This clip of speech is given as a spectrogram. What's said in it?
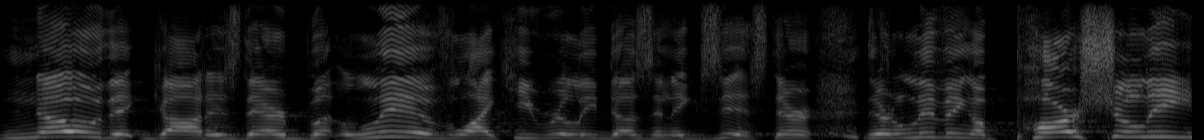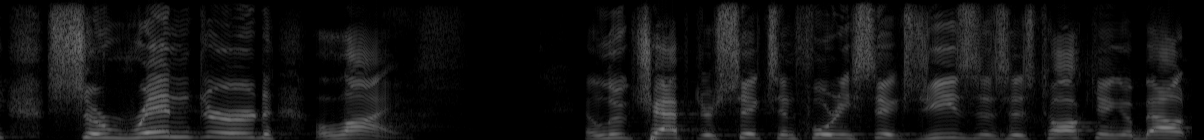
know that God is there but live like he really doesn't exist. They're, they're living a partially surrendered life. In Luke chapter 6 and 46, Jesus is talking about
